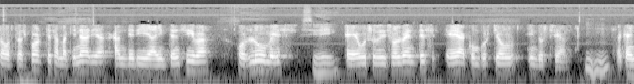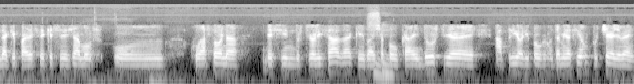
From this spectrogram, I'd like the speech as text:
son os transportes, a maquinaria, a gandería intensiva, os lumes, sí. e o uso de disolventes e a combustión industrial. Uh -huh. O sea, que ainda que parece que sexamos un cunha zona desindustrializada que baixa sí. pouca industria e a priori pouca contaminación, pois chegalle ben.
